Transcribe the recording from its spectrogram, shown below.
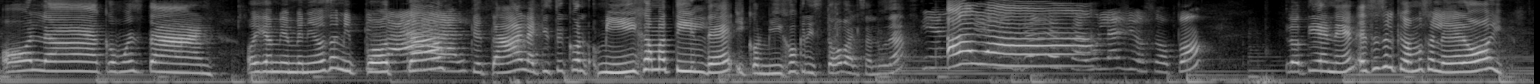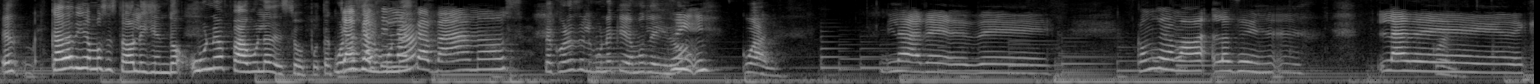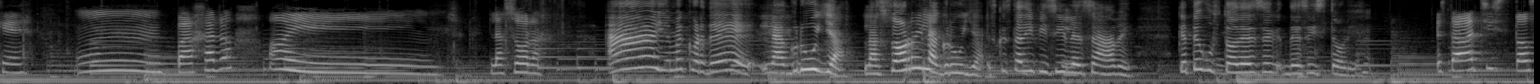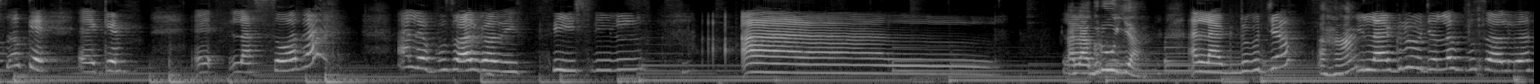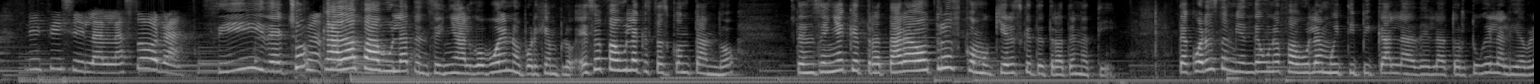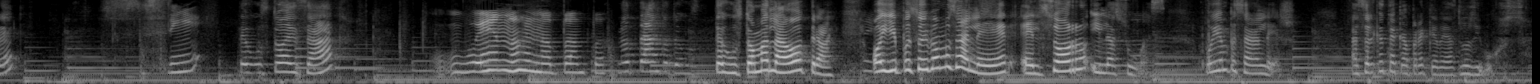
Hola, ¿cómo están? Oigan, bienvenidos a mi podcast. ¿Qué tal? Aquí estoy con mi hija Matilde y con mi hijo Cristóbal. Saluda. ¡Hola! Yosopo? ¿Lo tienen? Ese es el que vamos a leer hoy. Es- cada día hemos estado leyendo una fábula de Sopo. ¿Te acuerdas Ya de alguna? la acabamos. ¿Te acuerdas de alguna que hayamos leído? Sí. ¿Cuál? La de, de... ¿Cómo se llamaba? La de... La de... de que un pájaro... Ay... La Zora. Ah, ya me acordé. La grulla. La zorra y la grulla. Es que está difícil esa ave. ¿Qué te gustó de, ese- de esa historia? Estaba chistoso que, eh, que eh, la Zora ah, le puso algo difícil al... A la grulla. a la grulla Ajá. y la grulla le puso algo difícil a la Zora. Sí, de hecho, cada fábula te enseña algo bueno. Por ejemplo, esa fábula que estás contando te enseña que tratar a otros como quieres que te traten a ti. ¿Te acuerdas también de una fábula muy típica, la de la tortuga y la liebre? Sí, ¿Te gustó esa? bueno, no tanto. No tanto, te, gus- te gustó más la otra. Oye, pues hoy vamos a leer El zorro y las uvas. Voy a empezar a leer. Acércate acá para que veas los dibujos.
